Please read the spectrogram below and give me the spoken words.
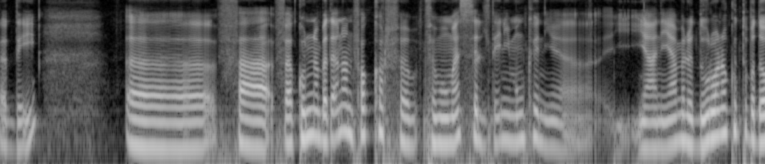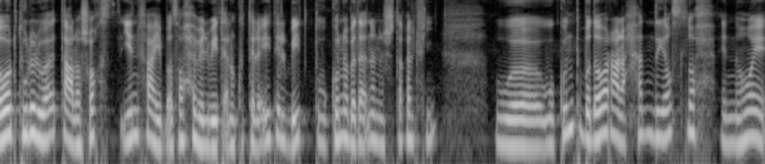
قد إيه. فكنا بدأنا نفكر في, في ممثل تاني ممكن. يعني يعمل الدور. وأنا كنت بدور طول الوقت على شخص ينفع يبقى صاحب البيت. أنا كنت لقيت البيت وكنا بدأنا نشتغل فيه. و... وكنت بدور على حد يصلح إن هو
